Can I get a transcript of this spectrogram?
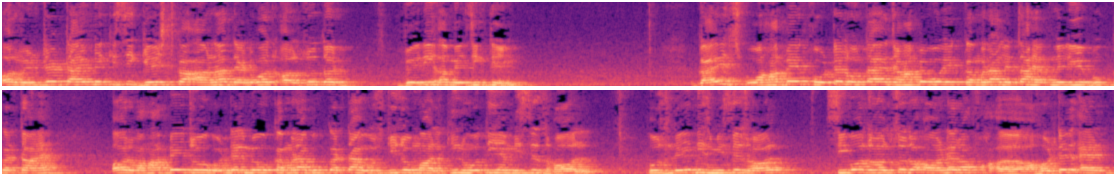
और विंटर टाइम में किसी गेस्ट का आना that was also the very amazing thing guys वहाँ पे एक होटल होता है जहाँ पे वो एक कमरा लेता है अपने लिए बुक करता है। और वहाँ पे जो होटल में वो कमरा बुक करता है उसकी जो मालकिन होती है Mrs Hall whose name is Mrs Hall she was also the owner of uh, hotel and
